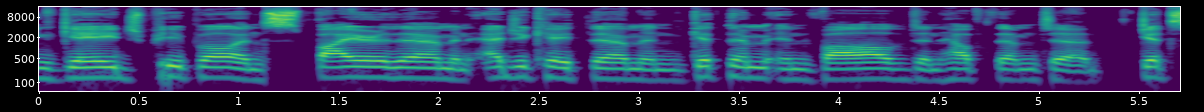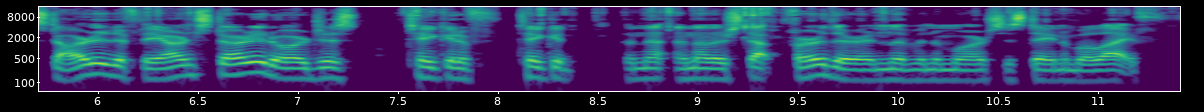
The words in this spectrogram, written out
engage people, inspire them, and educate them, and get them involved and help them to get started if they aren't started, or just take it take it another step further and live in a more sustainable life.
